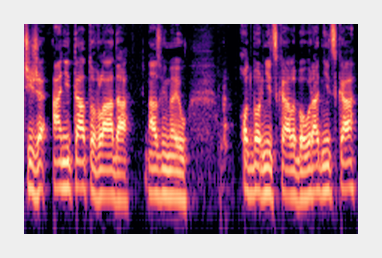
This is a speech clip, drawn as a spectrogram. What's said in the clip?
Čiže ani táto vláda, nazvime ju odbornícka alebo úradnícka,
